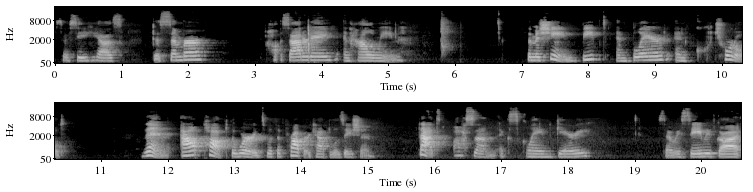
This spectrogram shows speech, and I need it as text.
So see, he has December, Saturday, and Halloween. The machine beeped and blared and chortled. Then out popped the words with the proper capitalization. That's awesome, exclaimed Gary. So we see we've got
